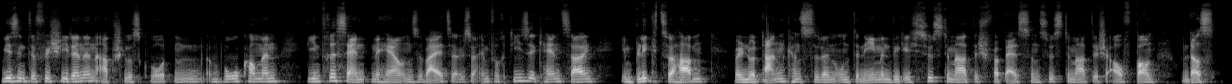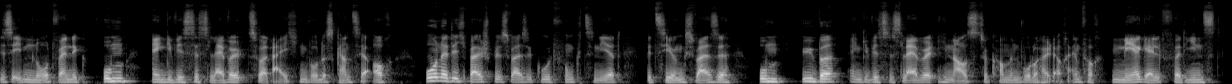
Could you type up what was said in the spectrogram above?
Wie sind die verschiedenen Abschlussquoten? Wo kommen die Interessenten her und so weiter? Also einfach diese Kennzahlen im Blick zu haben, weil nur dann kannst du dein Unternehmen wirklich systematisch verbessern, systematisch aufbauen und das ist eben notwendig, um ein gewisses Level zu erreichen, wo das Ganze auch ohne dich beispielsweise gut funktioniert, beziehungsweise um über ein gewisses Level hinauszukommen, wo du halt auch einfach mehr Geld verdienst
